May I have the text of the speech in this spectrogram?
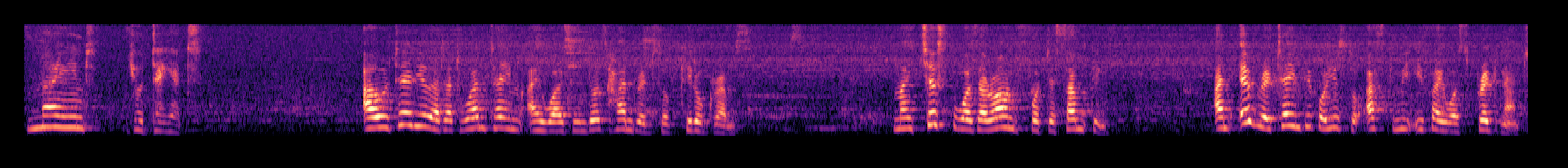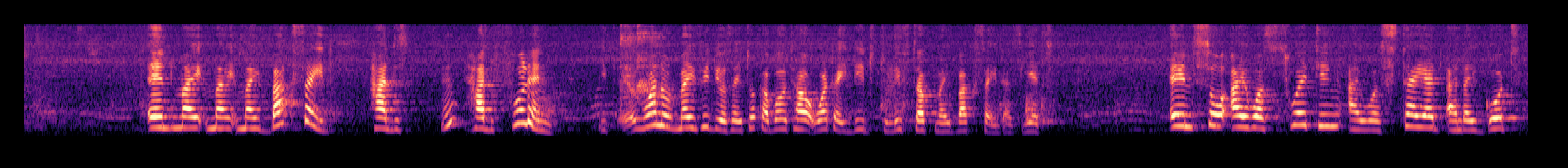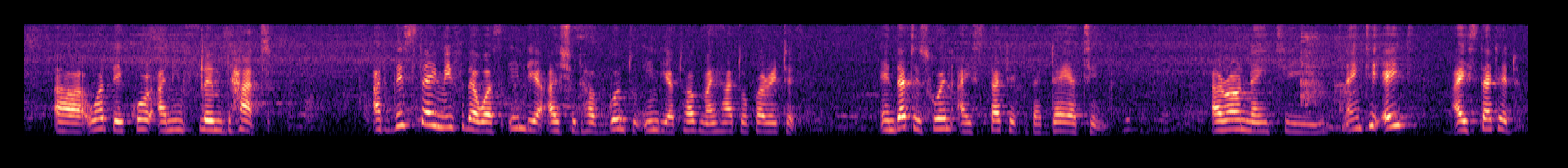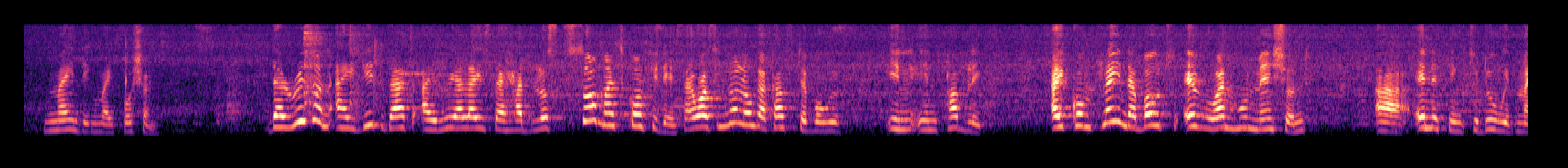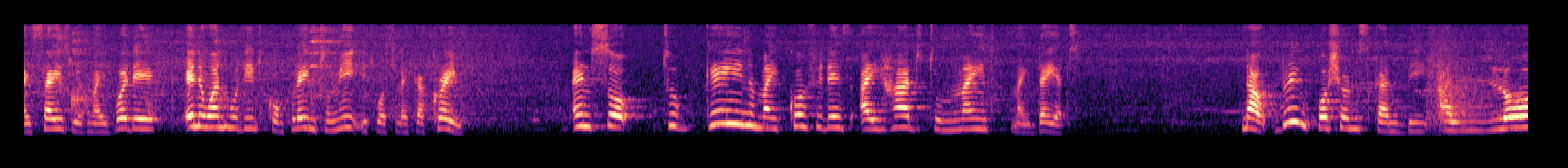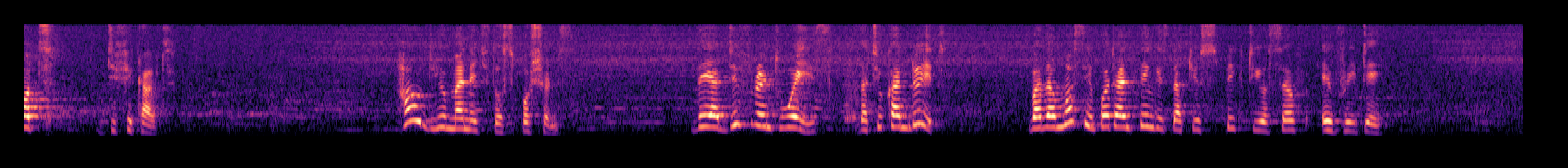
mind your diet. I will tell you that at one time I was in those hundreds of kilograms. My chest was around 40 something. And every time people used to ask me if I was pregnant. And my, my, my backside had, hmm, had fallen. It, one of my videos, I talk about how, what I did to lift up my backside as yet. And so I was sweating, I was tired, and I got uh, what they call an inflamed heart. At this time, if there was India, I should have gone to India to have my heart operated. And that is when I started the dieting. Around 90, 98, I started minding my portions. The reason I did that, I realized I had lost so much confidence. I was no longer comfortable in, in public. I complained about everyone who mentioned uh, anything to do with my size, with my body. Anyone who didn't complain to me, it was like a crime. And so to gain my confidence, I had to mind my diet. Now, doing portions can be a lot difficult. How do you manage those portions? There are different ways that you can do it. But the most important thing is that you speak to yourself every day.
